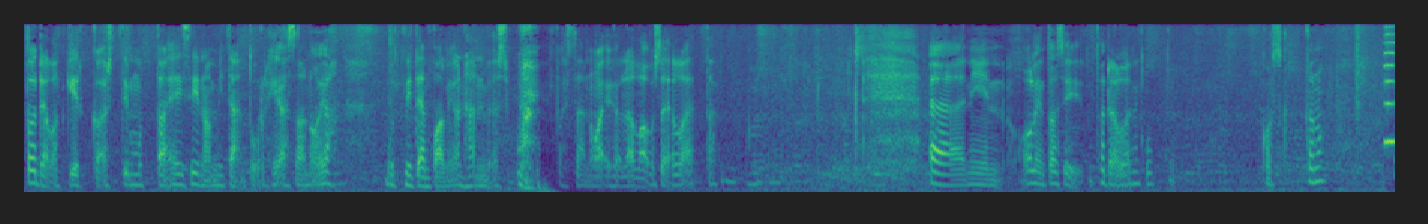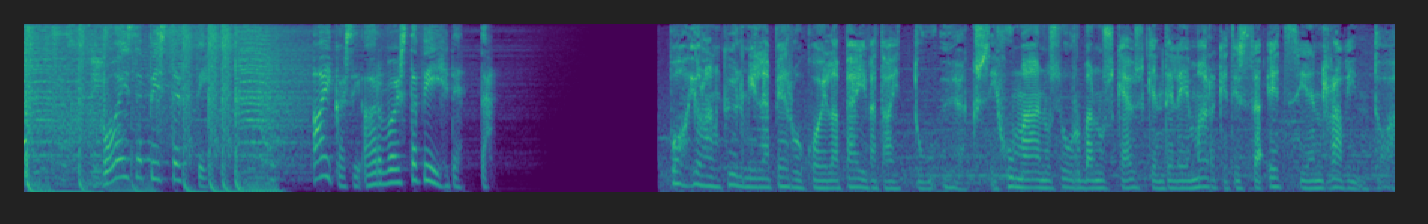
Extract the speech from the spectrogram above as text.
todella kirkkaasti, mutta ei siinä ole mitään turhia sanoja. Mutta miten paljon hän myös voi, voi sanoa yhdellä lauseella, että ää, niin olin tosi todella niin kuin, koskettanut. Voise.fi. Aikasi arvoista viihdettä. Pohjolan kylmillä perukoilla päivä taittuu yöksi. Humanus Urbanus käyskentelee marketissa etsien ravintoa.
